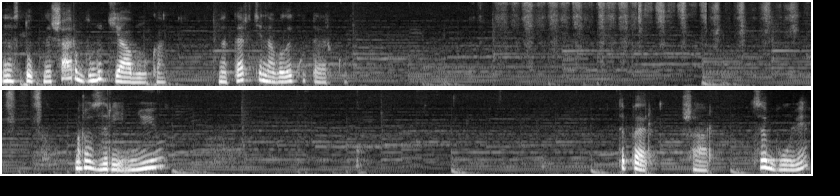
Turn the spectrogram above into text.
Наступний шар будуть яблука, натерті на велику терку. Розрівнюю. Тепер шар цибулі.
